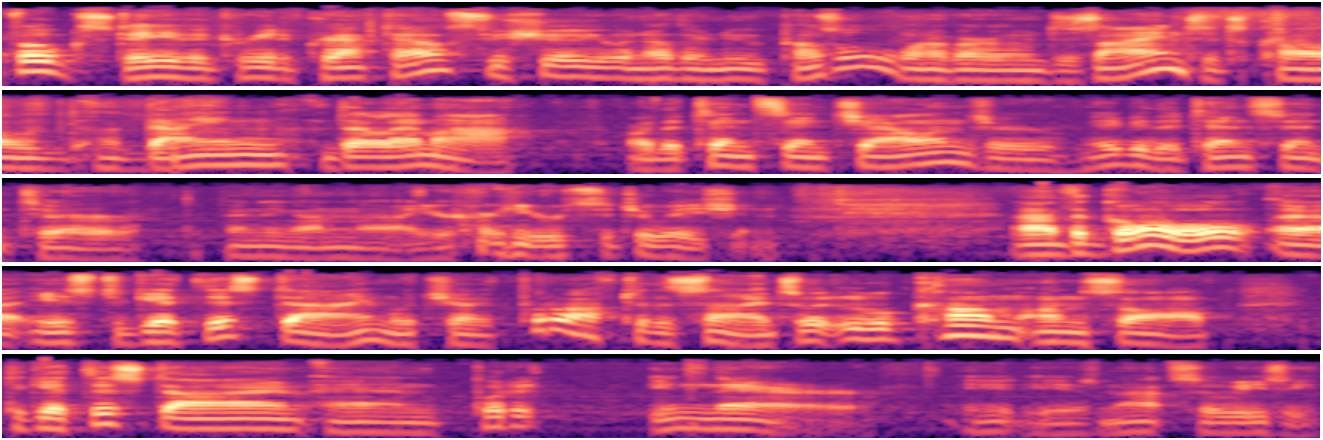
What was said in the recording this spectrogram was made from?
Folks, Dave at Creative Crafthouse to show you another new puzzle, one of our own designs. It's called Dime Dilemma, or the 10 cent challenge, or maybe the 10 cent terror, depending on uh, your, your situation. Uh, the goal uh, is to get this dime, which I've put off to the side, so it will come unsolved, to get this dime and put it in there. It is not so easy.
